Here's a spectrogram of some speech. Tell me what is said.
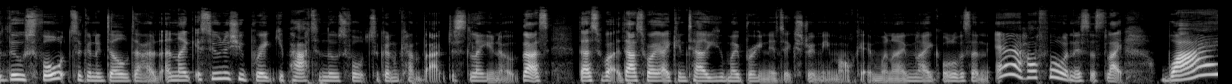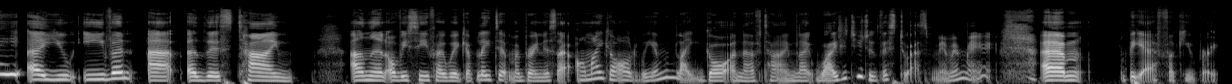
those thoughts are going to dull down, and like as soon as you break your pattern, those thoughts are going to come back. Just to let you know, that's that's why that's why I can tell you my brain is extremely mocking when I'm like all of a sudden, yeah, half four, and it's just like, why are you even up at this time? And then obviously if I wake up later, my brain is like, oh my god, we haven't like got enough time. Like, why did you do this to us? Um, but yeah, fuck you, brain.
